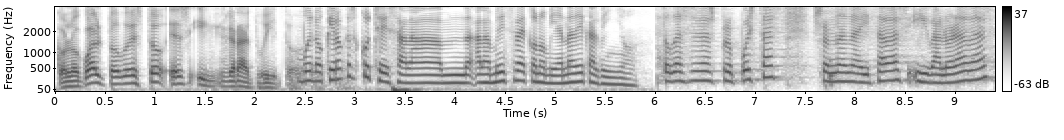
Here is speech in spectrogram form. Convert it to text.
Con lo cual todo esto es gratuito. Bueno, quiero que escuchéis a la, a la ministra de Economía, Nadia Calviño. Todas esas propuestas son analizadas y valoradas.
